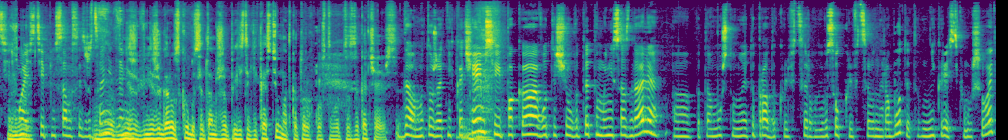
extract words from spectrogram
Седьмая степень самосозерцания в, для в, Ниж, в Нижегородской области там же есть такие костюмы, от которых просто вот закачаешься. Да, мы тоже от них качаемся, и пока вот еще вот это мы не создали, а, потому что, ну, это правда квалифицированная, высококвалифицированная работа, это не крестиком вышивать.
